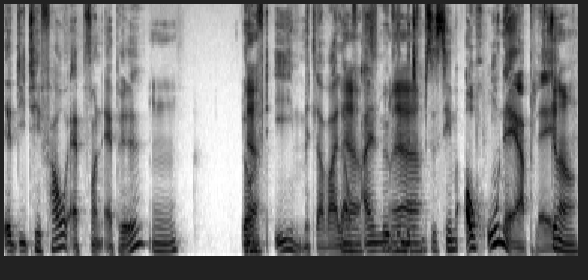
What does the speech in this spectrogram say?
äh, die TV-App von Apple läuft eh mittlerweile. Ja. auf allen möglichen Ja. Betriebssystemen, auch ohne Airplay. Genau.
